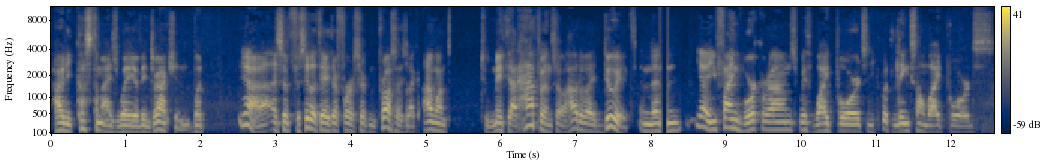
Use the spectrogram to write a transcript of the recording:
highly customized way of interaction. But yeah, as a facilitator for a certain process, like I want to make that happen. So how do I do it? And then yeah, you find workarounds with whiteboards and you put links on whiteboards,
